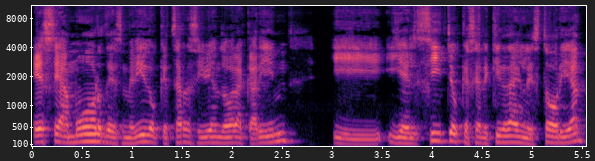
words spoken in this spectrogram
ese amor desmedido que está recibiendo ahora Karim y, el sitio que se le quiere dar en la historia,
